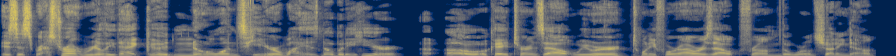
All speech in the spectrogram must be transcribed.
is this restaurant really that good? No one's here. Why is nobody here? Uh, oh, okay. Turns out we were 24 hours out from the world shutting down.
